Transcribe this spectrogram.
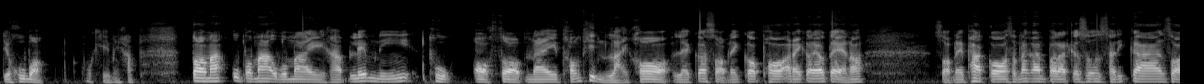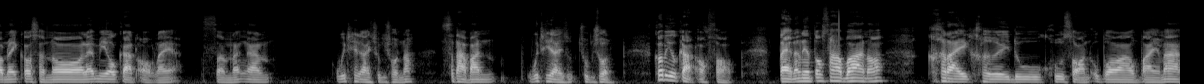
เดี๋ยวครูบอกโอเคไหมครับ ต่อมาอุปมาอุปไมยครับ เล่มนี้ถูก ออกสอบในท้องถิ่นหลายข้อ และก็สอบในกพอะไรก็แล้วแต่เนาะสอบในภาคกสำนักงานปลัดกระทรวงศึกษาธิการ สอบในกศน และมีโอกาสออกในสำนักงานวิทยาลัยชุมชนเนาะสถาบันวิทยาลัยชุมชน ก็มีโอกาสออกสอบ แต่นักเรียนต้องทราบว่าเนาะใครเคยดูครูสอนอุปมาอุปไมยบ้าง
